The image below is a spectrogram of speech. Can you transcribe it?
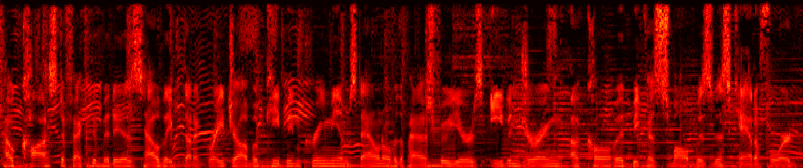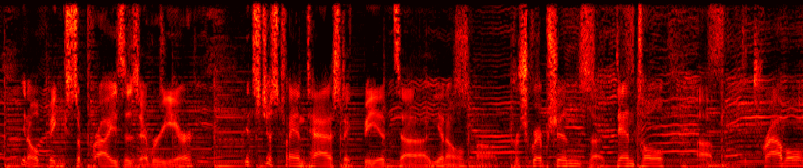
how cost effective it is, how they've done a great job of keeping premiums down over the past few years, even during a COVID, because small business can't afford, you know, big surprises every year. It's just fantastic, be it, uh, you know, uh, prescriptions, uh, dental, uh, travel.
